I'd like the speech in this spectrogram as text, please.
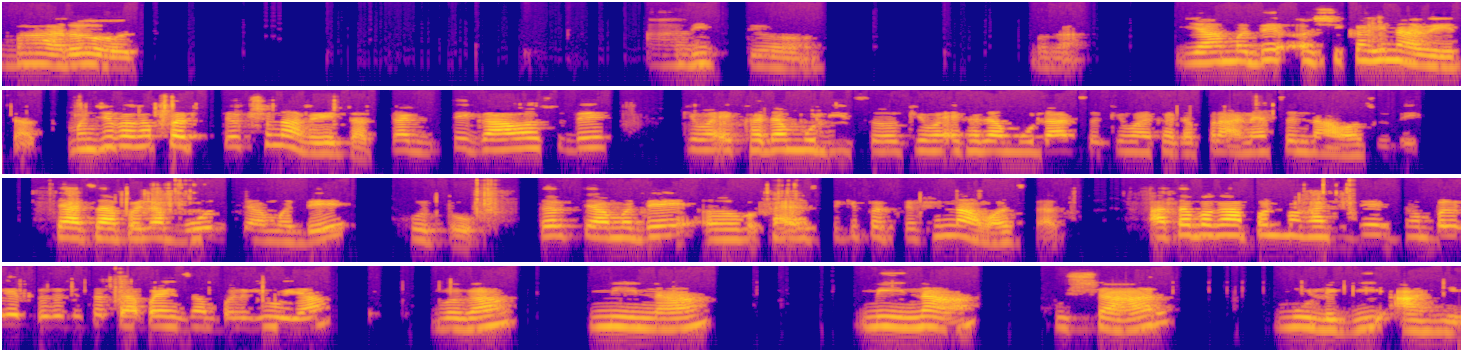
भारत. आदित्य. बघा. यामध्ये अशी काही नावे येतात. म्हणजे बघा प्रत्यक्ष नावे येतात. त्या ते गाव असू दे किंवा एखाद्या मुलीचं किंवा एखाद्या मुलाचं किंवा एखाद्या प्राण्याचं नाव असू दे. त्याचा आपल्याला बोध त्यामध्ये होतो. तर त्यामध्ये काय असतं की प्रत्यक्ष नावं असतात. आता बघा आपण मगाशी जे एक्झाम्पल घेतलं होतं त्याचं आपण एक्झाम्पल घेऊया. बघा मीना मीना हुशार मुलगी आहे.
